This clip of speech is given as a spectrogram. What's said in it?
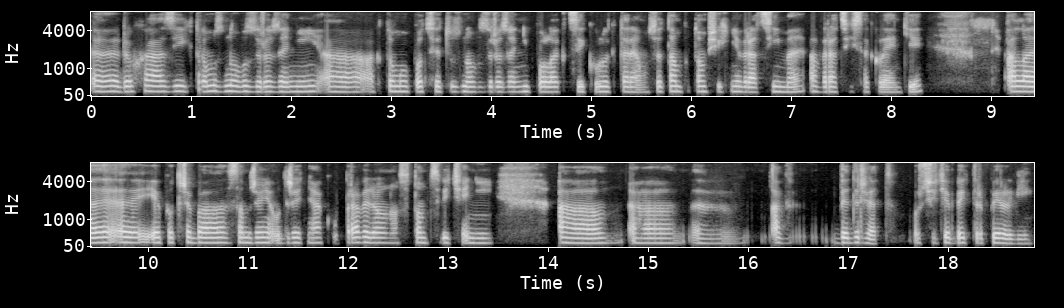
eh, dochází k tomu znovu zrození a k tomu pocitu znovu zrození po lekci, kvůli kterému se tam potom všichni vracíme a vrací se klienti ale eh, je potřeba samozřejmě udržet nějakou pravidelnost v tom cvičení a, a, eh, a vydržet. Určitě být trpělivý.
